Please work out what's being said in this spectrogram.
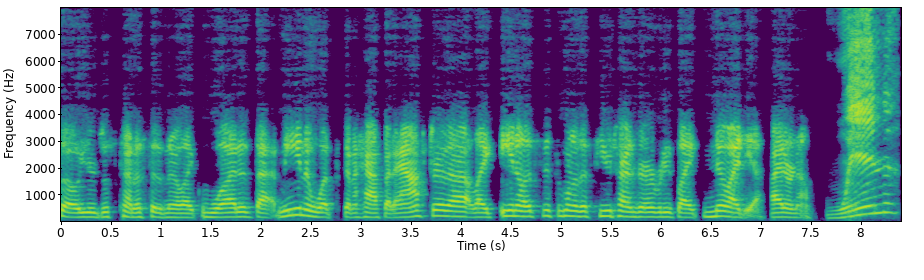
So you're just kind of sitting there like, what does that mean? And what's going to happen after that? Like, you know, it's just one of the few times where everybody's like, no idea. I don't know. When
